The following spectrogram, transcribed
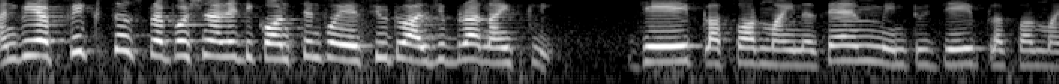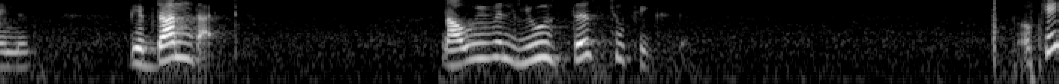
and we have fixed this proportionality constant for SU2 algebra nicely j plus or minus m into j plus or minus we have done that. Now we will use this to fix them. Okay.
